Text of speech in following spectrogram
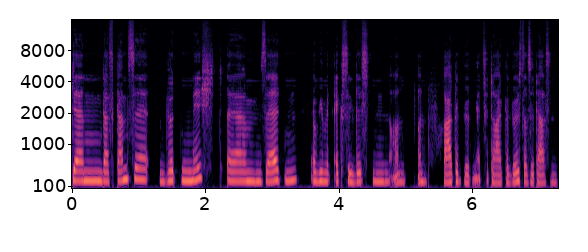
Denn das Ganze wird nicht ähm, selten irgendwie mit Excel-Listen und, und Fragebögen etc. gelöst. Also da ist ein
